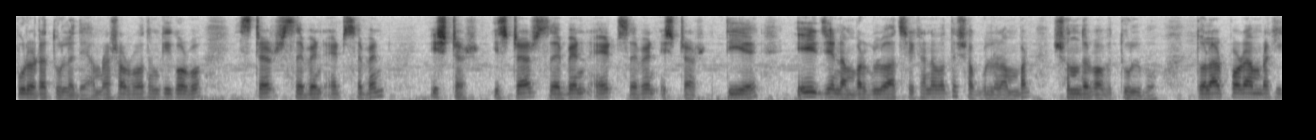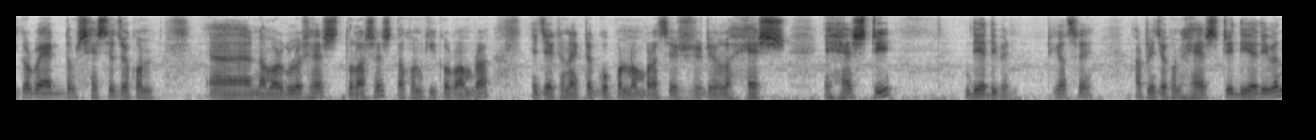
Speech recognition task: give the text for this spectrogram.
পুরোটা তুলে দেয়। আমরা সর্বপ্রথম কী করব? Star seven eight seven star star seven eight seven star দিয়ে এই যে নাম্বারগুলো আছে এখানের মধ্যে সবগুলো নাম্বার সুন্দরভাবে তুলব। তোলার পরে আমরা কি করব? একদম শেষে যখন নাম্বারগুলো শেষ, তোলা শেষ, তখন কি করব আমরা? এই যে এখানে একটা গোপন নাম্বার আছে, সেটি হলো হ্যাশ। এই হ্যাশটি দিয়ে দিবেন, ঠিক আছে? আপনি যখন হ্যাশটি দিয়ে দিবেন,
